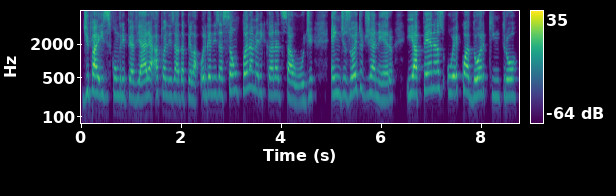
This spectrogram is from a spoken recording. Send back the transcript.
de países com gripe aviária atualizada pela Organização Pan-Americana de Saúde em 18 de janeiro e apenas o Equador que entrou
